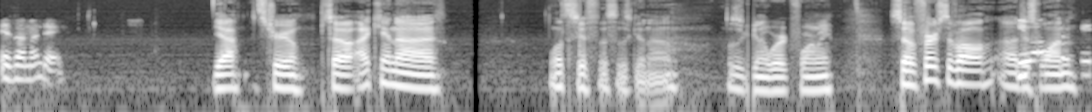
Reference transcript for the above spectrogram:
is on Monday. Yeah, it's true. So I can uh let's see if this is gonna this is gonna work for me. So first of all, uh, just one. to-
